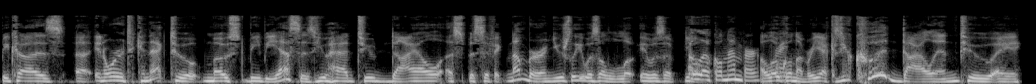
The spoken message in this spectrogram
because uh, in order to connect to most BBSs, you had to dial a specific number, and usually it was a lo- it was a a know, local number, a local right. number, yeah, because you could dial into a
